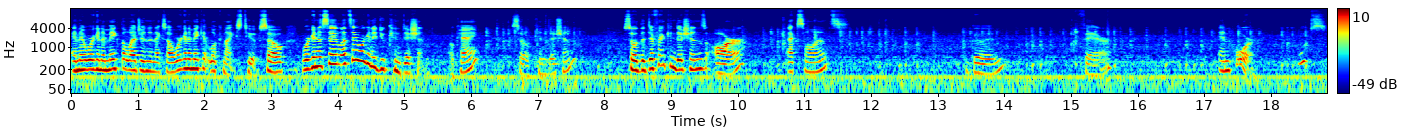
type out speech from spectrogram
and then we're going to make the legend in Excel. We're going to make it look nice too. So we're going to say, let's say we're going to do condition, okay? So condition. So the different conditions are excellent, good, fair, and poor. Oops.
